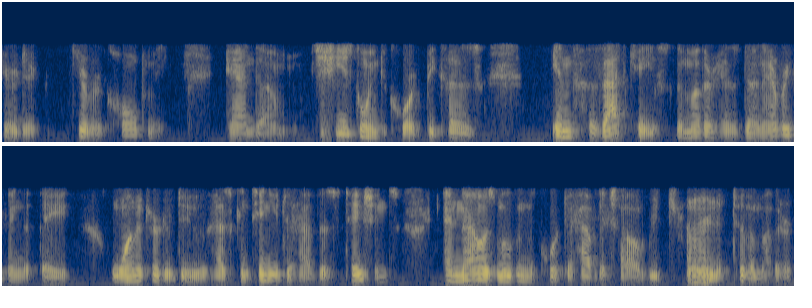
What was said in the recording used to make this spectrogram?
caregiver called me, and um, she's going to court because in that case, the mother has done everything that they wanted her to do, has continued to have visitations, and now is moving the court to have the child returned to the mother.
